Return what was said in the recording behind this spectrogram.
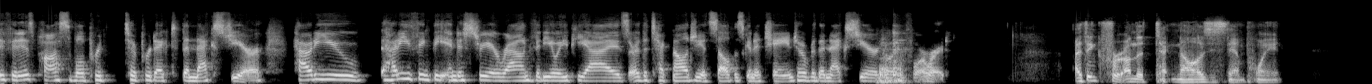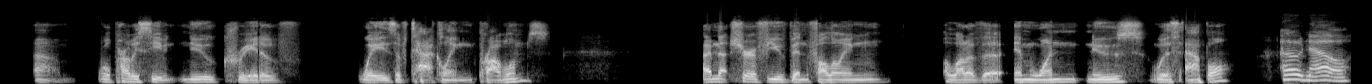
if it is possible pre- to predict the next year how do you how do you think the industry around video apis or the technology itself is going to change over the next year going forward? I think for on the technology standpoint um, we'll probably see new creative ways of tackling problems. I'm not sure if you've been following a lot of the m1 news with apple. Oh no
